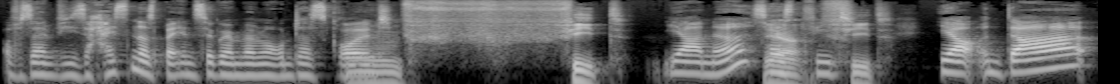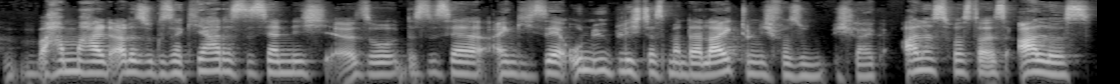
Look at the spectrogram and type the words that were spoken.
auf sein, wie heißt denn das bei Instagram, wenn man runterscrollt? Mm, Feed. Ja, ne? Das Ja, heißt Feed. Feed. Ja, und da haben halt alle so gesagt, ja, das ist ja nicht, also das ist ja eigentlich sehr unüblich, dass man da liked. Und ich war so, ich like alles, was da ist, alles.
